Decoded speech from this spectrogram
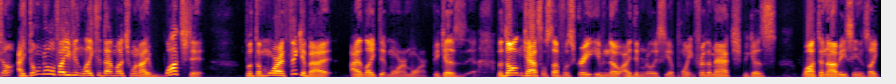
don't, I don't know if I even liked it that much when I watched it, but the more I think about it, I liked it more and more because the Dalton Castle stuff was great, even though I didn't really see a point for the match because Watanabe seems like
